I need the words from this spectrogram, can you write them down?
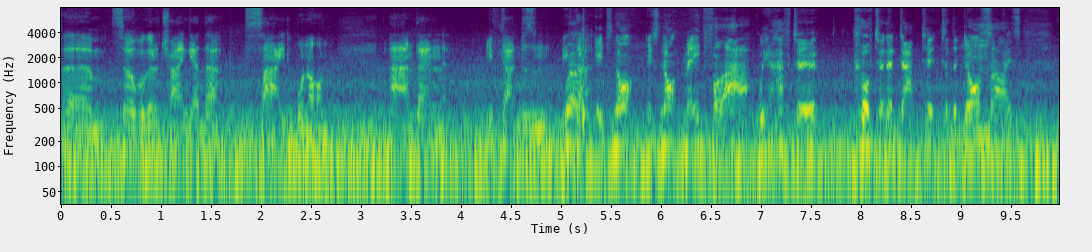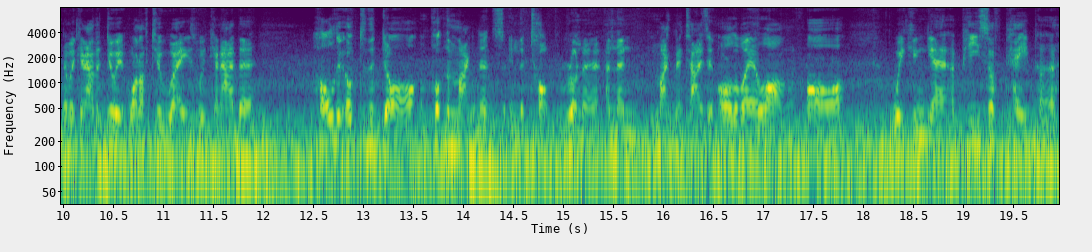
Um, so we're going to try and get that side one on, and then if that doesn't, if Well, that, it's not. It's not made for that. We have to cut and adapt it to the Mm. door size. Then we can either do it one of two ways. We can either hold it up to the door and put the magnets in the top runner and then magnetize it all the way along, or we can get a piece of paper,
